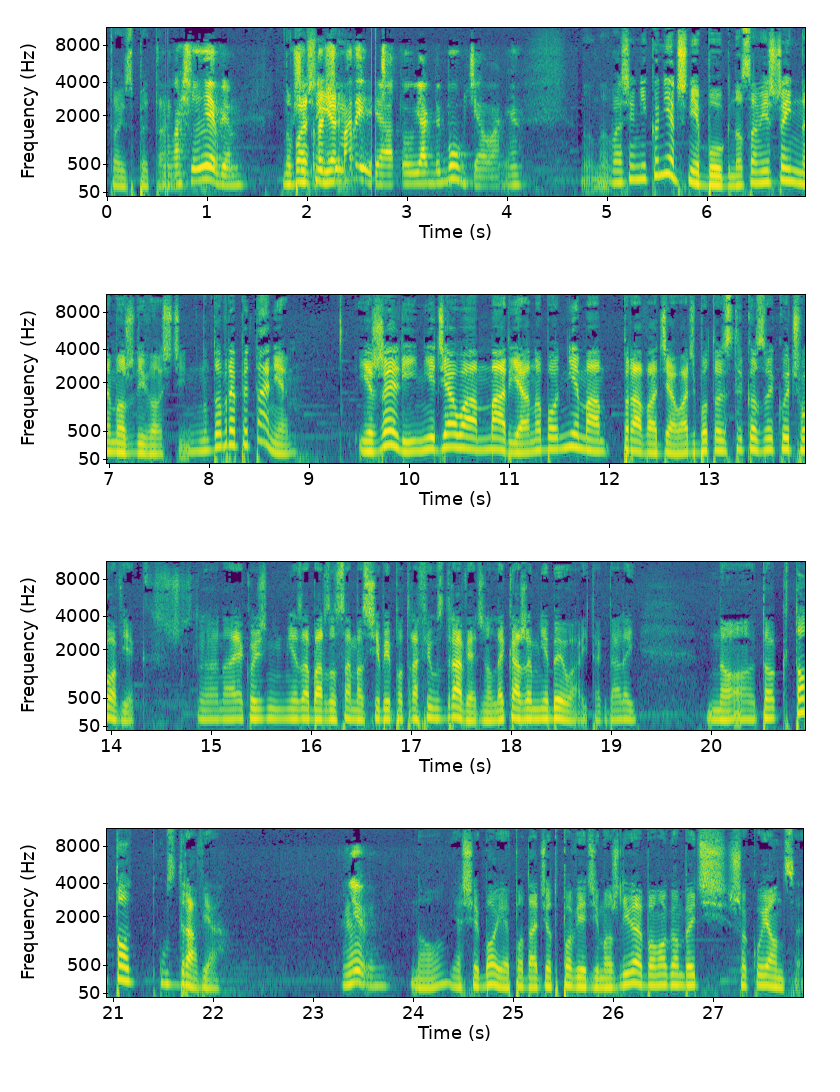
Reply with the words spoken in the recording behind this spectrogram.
To jest No pytanie. właśnie nie wiem. No Się właśnie, prosi ja, Maryja, to jakby Bóg działa, nie? no, no właśnie niekoniecznie Bóg, no są jeszcze inne możliwości. No dobre pytanie. Jeżeli nie działa Maria, no bo nie ma prawa działać, bo to jest tylko zwykły człowiek. Ona jakoś nie za bardzo sama z siebie potrafi uzdrawiać, no lekarzem nie była i tak dalej. No to kto to uzdrawia? Nie wiem. No, ja się boję podać odpowiedzi możliwe, bo mogą być szokujące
